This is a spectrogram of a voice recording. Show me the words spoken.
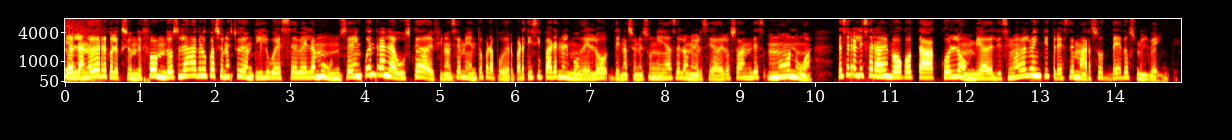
Y hablando de recolección de fondos, la agrupación estudiantil USB Lamun se encuentra en la búsqueda de financiamiento para poder participar en el modelo de Naciones Unidas de la Universidad de los Andes, MONUA, que se realizará en Bogotá, Colombia, del 19 al 23 de marzo de 2020.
